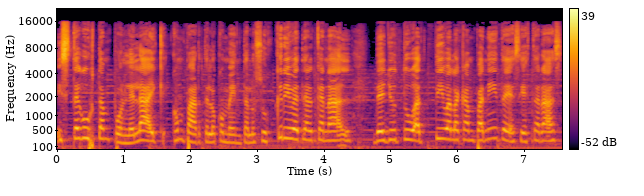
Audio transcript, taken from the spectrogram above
y si te gustan, ponle like, compártelo, coméntalo, suscríbete al canal de YouTube, activa la campanita y así estarás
